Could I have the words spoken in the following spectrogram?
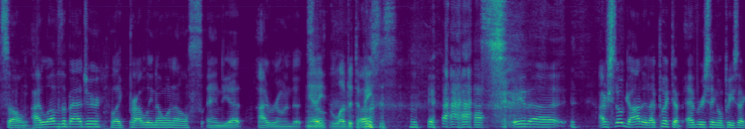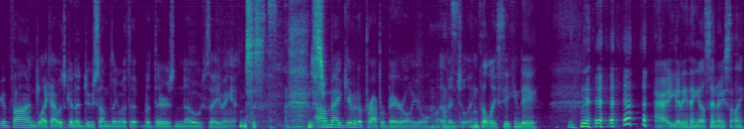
So I love the badger like probably no one else, and yet I ruined it. Yeah, so, loved it to pieces. it uh I've still got it. I picked up every single piece I could find like I was to do something with it, but there's no saving it. just I might give it a proper burial eventually. the least you can do. All right, you got anything else in recently?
